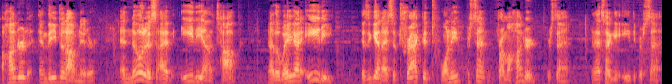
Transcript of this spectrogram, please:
100 in the denominator, and notice I have 80 on the top. Now the way I got 80 is again I subtracted 20% from 100%, and that's how I get 80%.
